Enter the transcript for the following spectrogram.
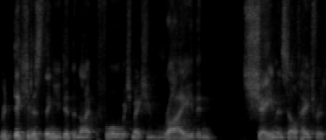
ridiculous thing you did the night before which makes you writhe in shame and self-hatred.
